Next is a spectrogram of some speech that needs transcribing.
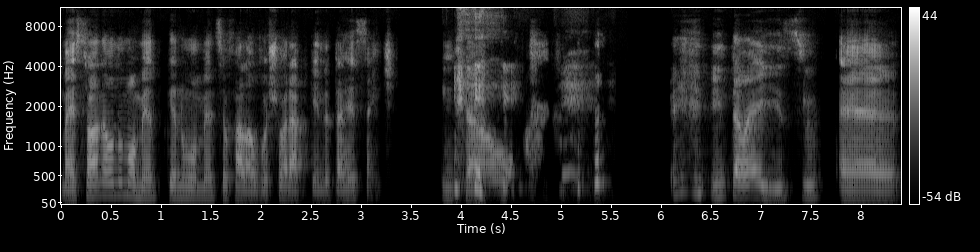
Mas só não no momento, porque no momento se eu falar eu vou chorar, porque ainda tá recente. Então. então é isso. É,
